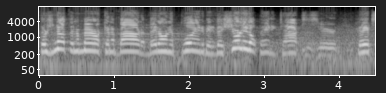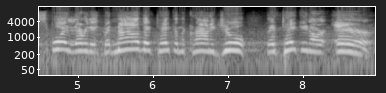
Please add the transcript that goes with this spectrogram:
There's nothing American about them. They don't employ anybody. They surely don't pay any taxes here. They exploited everything. But now they've taken the crowning jewel. They've taken our air.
